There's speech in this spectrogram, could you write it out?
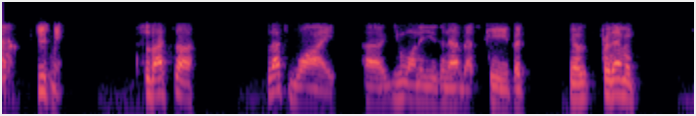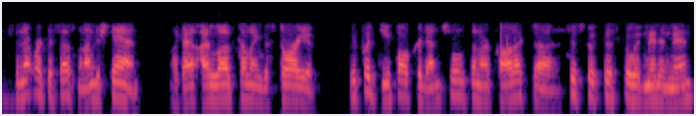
Excuse me. So that's, uh, so that's why, uh, you want to use an MSP. But, you know, for them, it's, it's the network assessment. Understand. Like, I, I love telling the story of we put default credentials in our product, uh, Cisco, Cisco, admin, and min.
